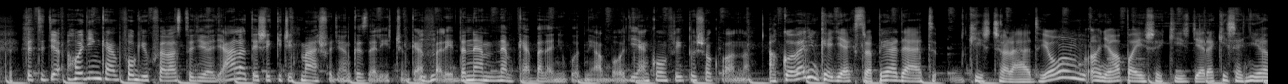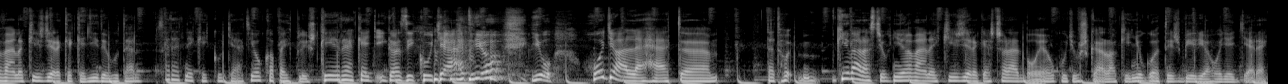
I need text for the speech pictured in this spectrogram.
Tehát, hogy, hogy inkább fogjuk fel azt, hogy ő egy állat, és egy kicsit máshogyan közelítsünk el felé, de nem, nem kell belenyugodni abba, hogy ilyen konfliktusok vannak. Akkor vegyünk egy extra példát, kis család, jó? Anya, apa és egy kisgyerek, és egy nyilván a kisgyerekek egy idő után szeretnék egy kutyát, jó, kap egy plüst, kérek egy igazi kutyát, jó? Jó, hogyan lehet tehát hogy kiválasztjuk nyilván egy kisgyerekes családba olyan kutyus kell, aki nyugodt és bírja, hogy egy gyerek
